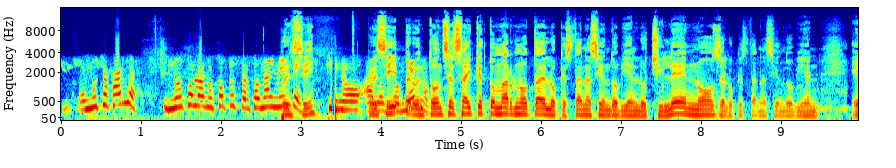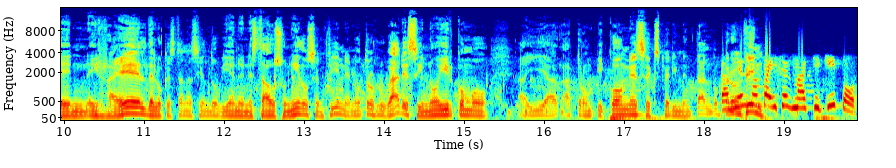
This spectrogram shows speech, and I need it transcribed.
en muchas áreas y no solo a nosotros personalmente, Pues sí. sino a Pues los sí, pero entonces hay que tomar nota de lo que están haciendo bien los chilenos, de lo que están haciendo bien en Israel, de lo que están haciendo bien en Estados Unidos, en fin, en otros lugares, y no ir como ahí a, a trompicones experimentando. Pero en También fin, son países más chiquitos.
